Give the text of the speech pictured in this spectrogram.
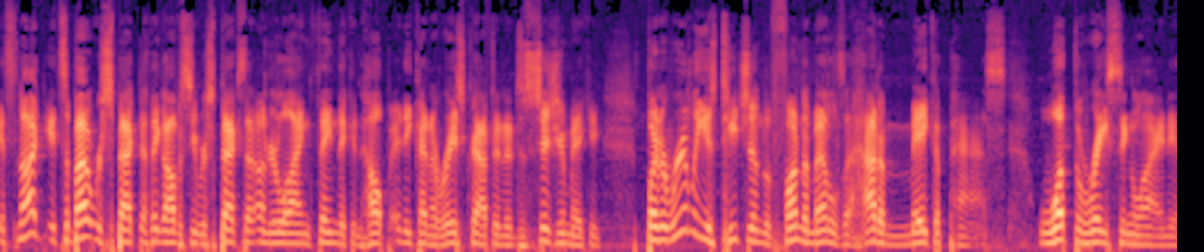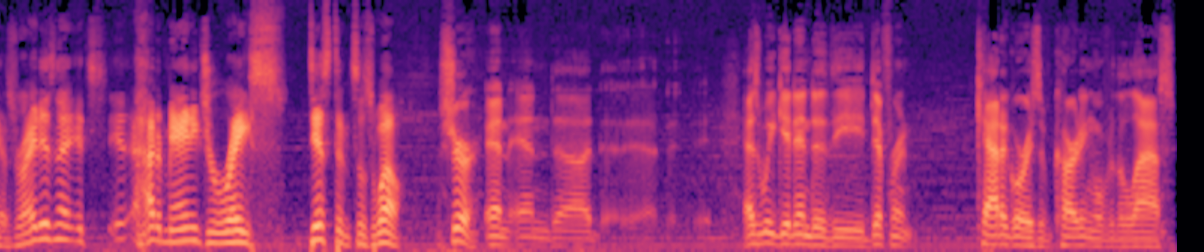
it's not. It's about respect. I think obviously respect's that underlying thing that can help any kind of racecraft in a decision making. But it really is teaching them the fundamentals of how to make a pass, what the racing line is, right? Isn't it? It's it, how to manage your race distance as well. Sure, and and uh, as we get into the different categories of karting over the last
